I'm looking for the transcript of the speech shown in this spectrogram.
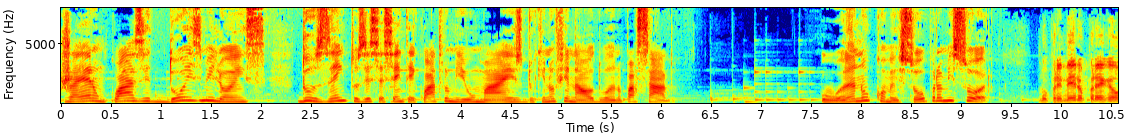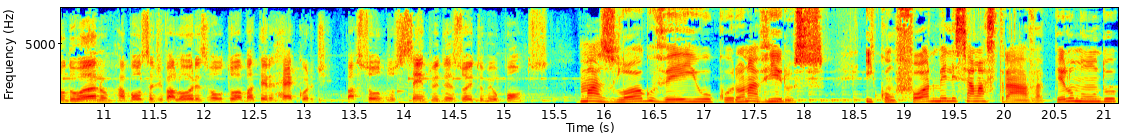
já eram quase 2 milhões, 264 mil mais do que no final do ano passado. O ano começou promissor. No primeiro pregão do ano, a Bolsa de Valores voltou a bater recorde, passou dos 118 mil pontos. Mas logo veio o coronavírus, e conforme ele se alastrava pelo mundo.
